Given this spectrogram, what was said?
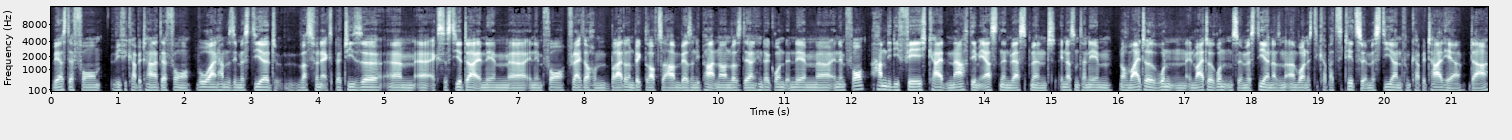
wer ist der Fonds, wie viel Kapital hat der Fonds, worein haben sie investiert, was für eine Expertise ähm, äh, existiert da in dem, äh, in dem Fonds. Vielleicht auch einen breiteren Blick drauf zu haben, wer sind die Partner und was ist deren Hintergrund in dem, äh, in dem Fonds. Haben die die Fähigkeit, nach dem ersten Investment in das Unternehmen noch weitere Runden, in weitere Runden zu investieren? Also mit anderen Worten ist die Kapazität zu investieren vom Kapital her da.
